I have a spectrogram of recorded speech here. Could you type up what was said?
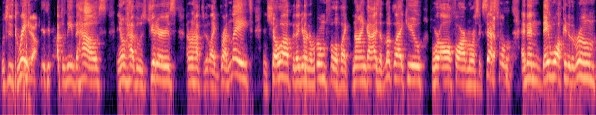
which is great Yeah. because you don't have to leave the house, you don't have those jitters, I don't have to like run late and show up, and then you're in a room full of like nine guys that look like you who are all far more successful, and then they walk into the room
